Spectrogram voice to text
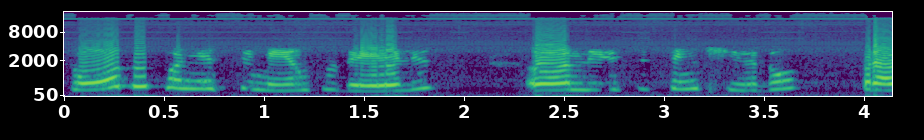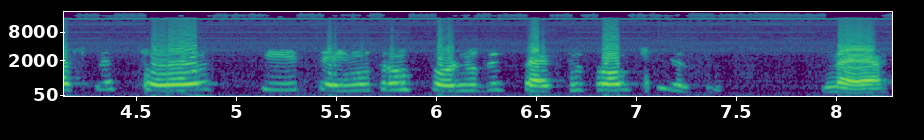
todo o conhecimento deles uh, nesse sentido para as pessoas que têm o transtorno do espectro do autismo, né?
